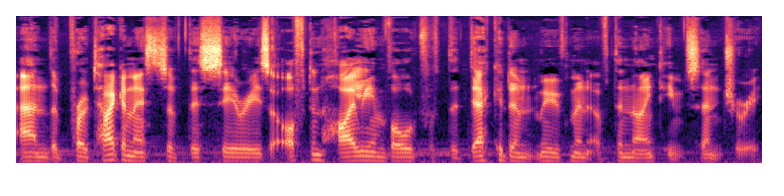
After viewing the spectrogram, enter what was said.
and the protagonists of this series are often highly involved with the decadent movement of the 19th century.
